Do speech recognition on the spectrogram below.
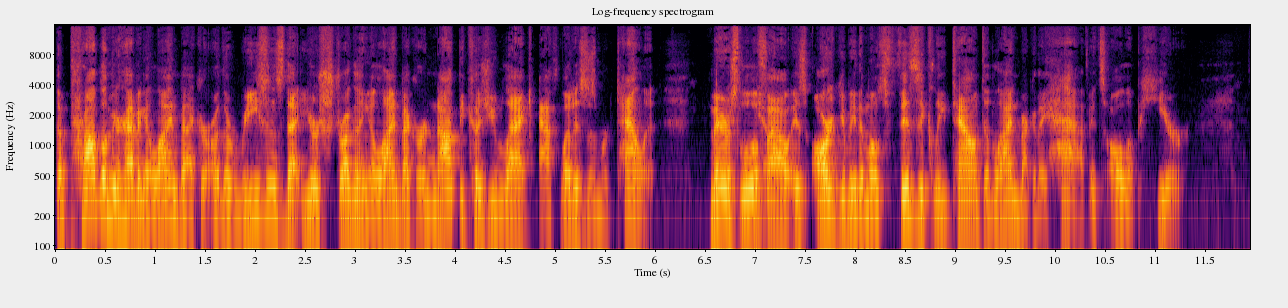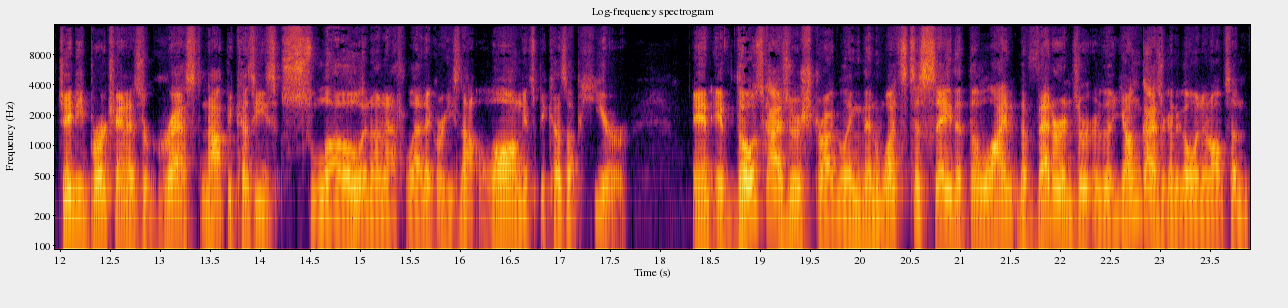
The problem you're having a linebacker are the reasons that you're struggling a linebacker are not because you lack athleticism or talent. Marist Liufau yeah. is arguably the most physically talented linebacker they have. It's all up here. JD Bertrand has regressed not because he's slow and unathletic or he's not long, it's because up here. And if those guys are struggling, then what's to say that the line, the veterans or, or the young guys are going to go in and all of a sudden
